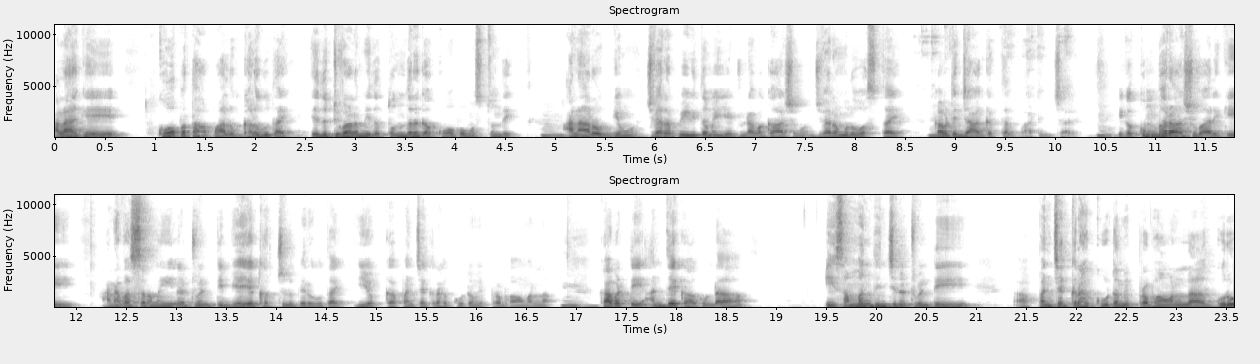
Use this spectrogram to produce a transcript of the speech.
అలాగే కోపతాపాలు కలుగుతాయి. ఎదుటి వాళ్ళ మీద తొందరగా కోపం వస్తుంది. అనారోగ్యము జ్వరపీడితం అయ్యేటువంటి అవకాశము జ్వరములు వస్తాయి. కాబట్టి జాగ్రత్తలు పాటించాలి. ఇక కుంభరాశి వారికి అనవసరమైనటువంటి వ్యయ ఖర్చులు పెరుగుతాయి ఈ యొక్క పంచగ్రహ కూటమి ప్రభావం వలన. కాబట్టి అంతేకాకుండా ఈ సంబంధించినటువంటి పంచగ్రహ కూటమి ప్రభావం వల్ల గురు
